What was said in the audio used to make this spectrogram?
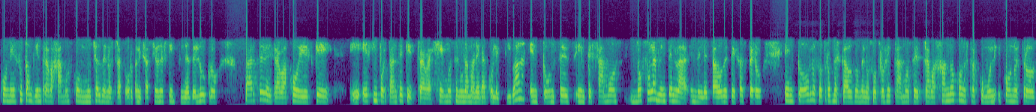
con eso también trabajamos con muchas de nuestras organizaciones sin fines de lucro. Parte del trabajo es que eh, es importante que trabajemos en una manera colectiva. Entonces empezamos no solamente en, la, en el estado de Texas, pero en todos los otros mercados donde nosotros estamos, es trabajando con nuestras con nuestros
